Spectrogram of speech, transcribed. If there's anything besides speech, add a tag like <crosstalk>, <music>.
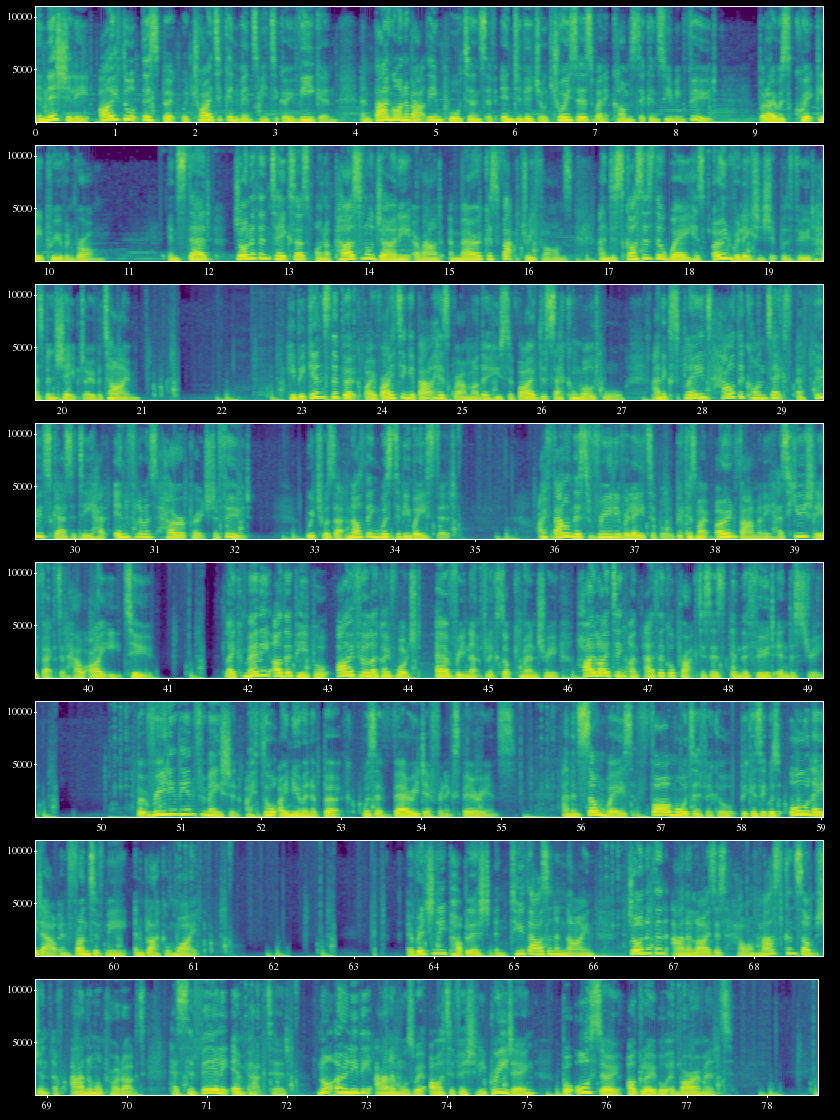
Initially, I thought this book would try to convince me to go vegan and bang on about the importance of individual choices when it comes to consuming food, but I was quickly proven wrong. Instead, Jonathan takes us on a personal journey around America's factory farms and discusses the way his own relationship with food has been shaped over time. He begins the book by writing about his grandmother who survived the Second World War and explains how the context of food scarcity had influenced her approach to food, which was that nothing was to be wasted. I found this really relatable because my own family has hugely affected how I eat too. Like many other people, I feel like I've watched every Netflix documentary highlighting unethical practices in the food industry. But reading the information I thought I knew in a book was a very different experience. And in some ways, far more difficult because it was all laid out in front of me in black and white. Originally published in 2009, Jonathan analyses how our mass consumption of animal products has severely impacted not only the animals we're artificially breeding, but also our global environment.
